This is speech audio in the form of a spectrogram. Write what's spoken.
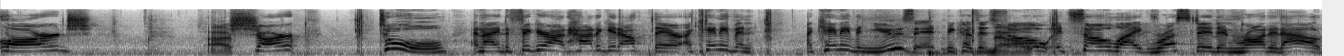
large, I- sharp tool and I had to figure out how to get out there, I can't even. I can't even use it because it's No. so it's so like rusted and rotted out.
